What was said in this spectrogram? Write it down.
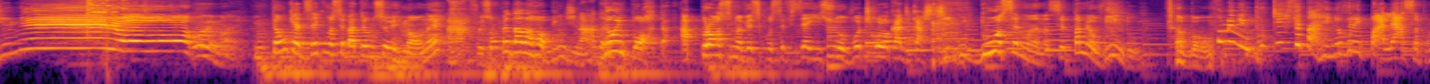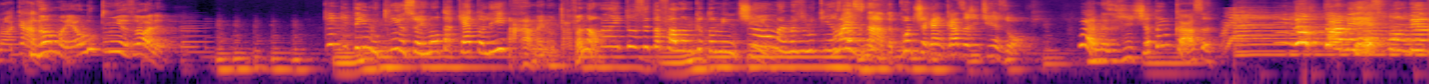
Juninho! Oi, mãe. Então quer dizer que você bateu no seu irmão, né? Ah, foi só um pedala Robin de nada. Não importa. A próxima vez que você fizer isso, eu vou te colocar de castigo duas semanas. Você tá me ouvindo? Tá bom. Ô menino, por que, que você tá rindo? Eu virei palhaça por um acaso? Não, mãe, é o Luquinhas, olha. O que, que tem, Luquinhas? Seu irmão tá quieto ali. Ah, mas não tava não. Ah, então você tá falando que eu tô mentindo. Não, mãe, mas o Luquinhas tá Mais tá- nada. Quando chegar em casa, a gente resolve. Ué, mas a gente já tá em casa. Não tá me respondendo,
